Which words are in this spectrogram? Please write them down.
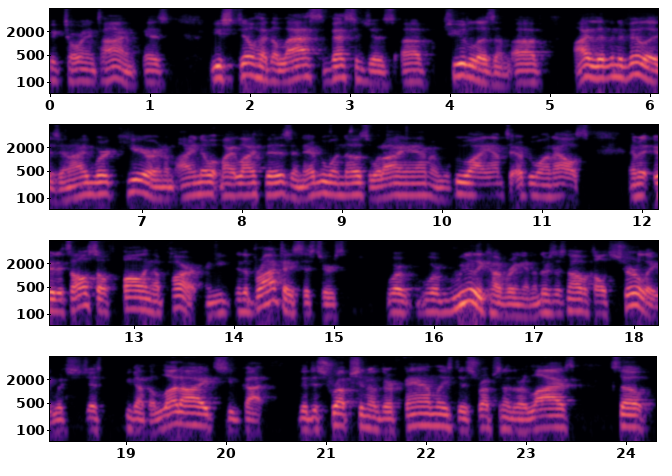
Victorian time is you still had the last vestiges of feudalism, of I live in the village and I work here and I know what my life is and everyone knows what I am and who I am to everyone else. And it, it's also falling apart. And you, the Bronte sisters were, were really covering it. And there's this novel called Shirley, which just, you got the Luddites, you've got the disruption of their families, the disruption of their lives. So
